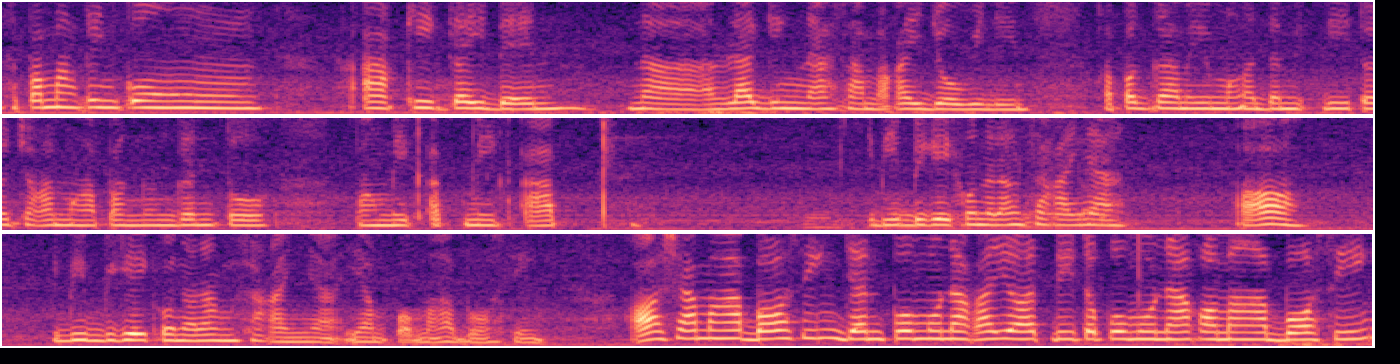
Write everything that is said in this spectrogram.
Sa pamangkin kong uh, kikay din na laging nasama kay Joelyn. Kapag kami yung mga damit dito tsaka mga panggang ganito, pang make-up, make-up, ibibigay ko na lang sa kanya. Oo. Ibibigay ko na lang sa kanya. Yan po mga bossing. O siya mga bossing, dyan po muna kayo at dito po muna ako mga bossing.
